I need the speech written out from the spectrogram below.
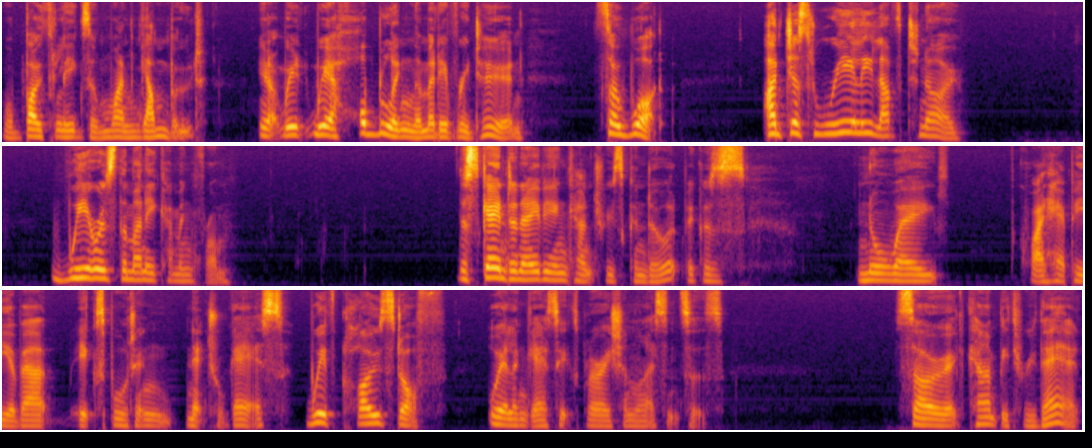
or both legs and one gumboot? You know, we're, we're hobbling them at every turn. So what? I'd just really love to know where is the money coming from? The Scandinavian countries can do it because Norway quite happy about exporting natural gas. We've closed off oil and gas exploration licenses. So it can't be through that.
